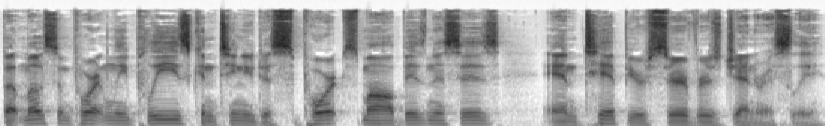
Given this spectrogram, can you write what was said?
But most importantly, please continue to support small businesses and tip your servers generously.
